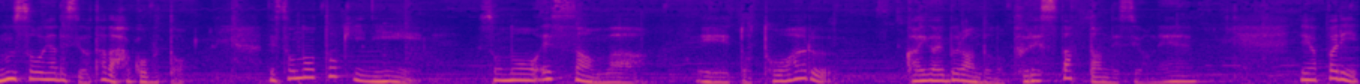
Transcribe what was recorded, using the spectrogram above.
う運送屋ですよただ運ぶと。でその時にその S さんは、えーと、とある海外ブランドのプレスだったんですよね。でやっぱり、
